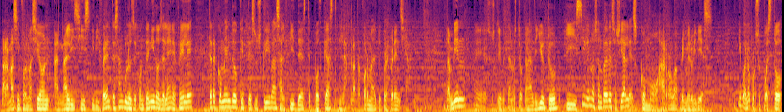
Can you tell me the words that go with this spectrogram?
Para más información, análisis y diferentes ángulos de contenidos de la NFL, te recomiendo que te suscribas al feed de este podcast en la plataforma de tu preferencia. También eh, suscríbete a nuestro canal de YouTube y síguenos en redes sociales como arroba primero y diez. Y bueno, por supuesto,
